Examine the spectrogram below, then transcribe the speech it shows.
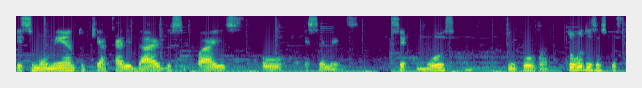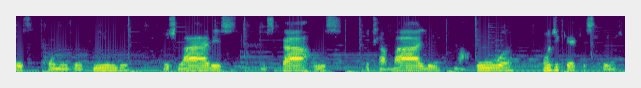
esse momento que a caridade se faz por excelência. Ser conosco, que envolva todas as pessoas que estão nos ouvindo, nos lares, nos carros, no trabalho, na rua, onde quer que estejam,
